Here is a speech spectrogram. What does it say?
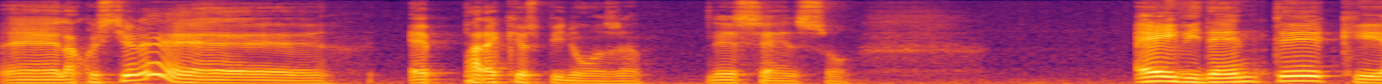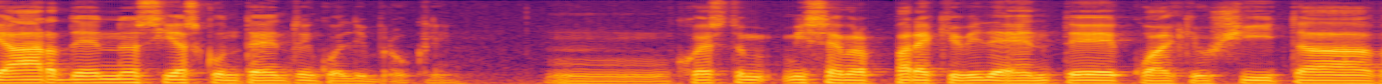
eh, la questione è, è parecchio spinosa, nel senso, è evidente che Arden sia scontento in quel di Brooklyn. Mm, questo mi sembra parecchio evidente, qualche uscita,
